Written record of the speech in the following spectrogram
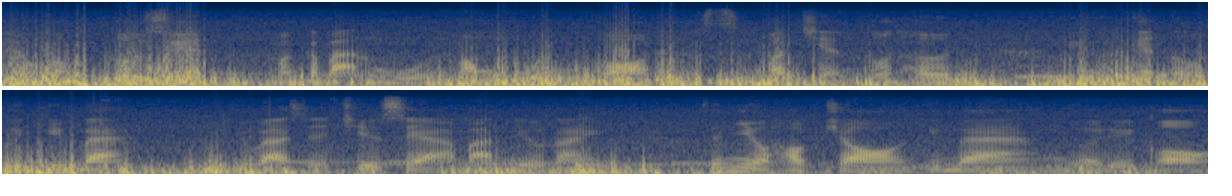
nếu không cơ duyên mà các bạn muốn mong muốn có được sự phát triển tốt hơn thì cứ kết nối với Kim Ba Kim Ba sẽ chia sẻ bạn điều này. Rất nhiều học trò Kim Ba người đấy có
